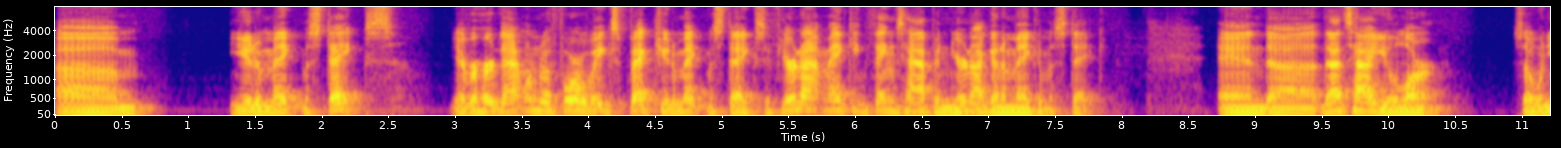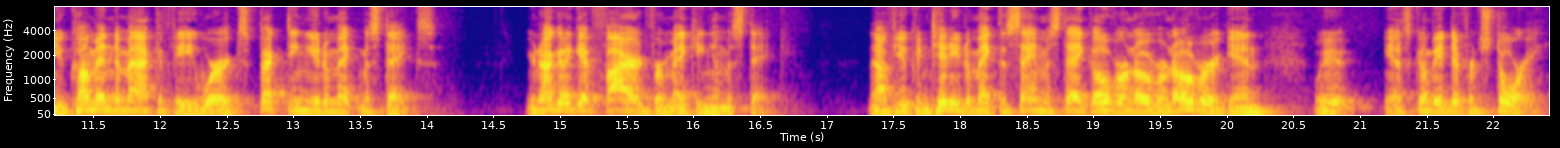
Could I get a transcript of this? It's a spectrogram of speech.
um, you to make mistakes. You ever heard that one before? We expect you to make mistakes. If you're not making things happen, you're not going to make a mistake. And uh, that's how you learn. So when you come into McAfee, we're expecting you to make mistakes. You're not going to get fired for making a mistake. Now, if you continue to make the same mistake over and over and over again, we, it's going to be a different story.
